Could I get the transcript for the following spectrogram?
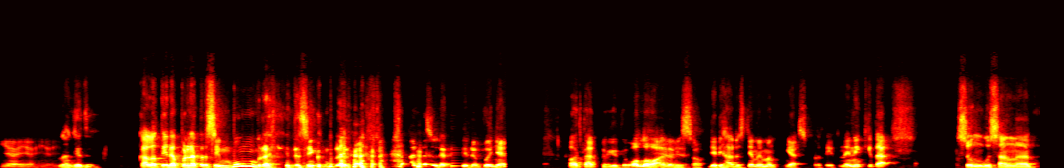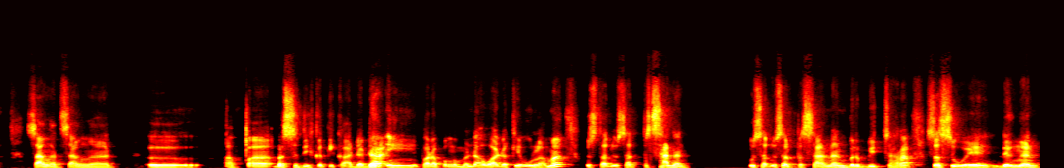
Iya, iya, iya. iya. Nah gitu. Kalau tidak pernah tersinggung berarti tersinggung berarti Anda sudah tidak punya otak gitu. Allah a'lam Jadi harusnya memang ya seperti itu. Nah ini kita sungguh sangat sangat-sangat eh, apa bersedih ketika ada dai, para pengemban dakwah, ada ke ulama, ustadz-ustadz pesanan. Ustadz-ustadz pesanan berbicara sesuai dengan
